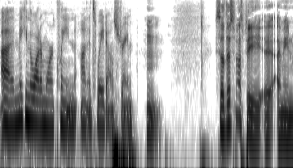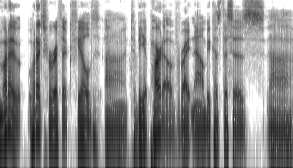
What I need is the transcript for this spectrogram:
uh, making the water more clean on its way downstream. Hmm. So this must be. uh, I mean, what a what a terrific field uh, to be a part of right now because this is uh,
